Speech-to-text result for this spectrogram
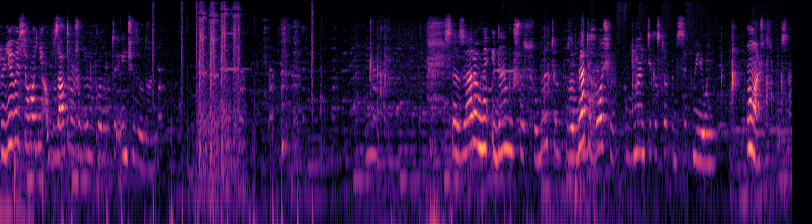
Тоді ми сьогодні або завтра вже будемо виконувати інші завдання. Все, зараз ми йдемо щось робити. Заробляти гроші. У мене тільки 150 мільйонів. Ну, майже 150.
